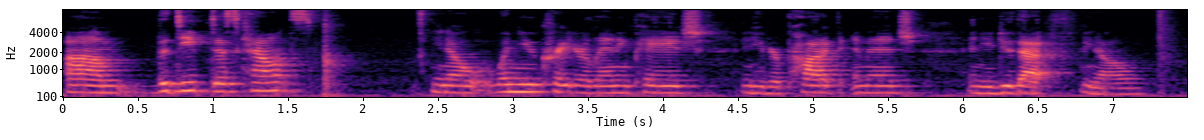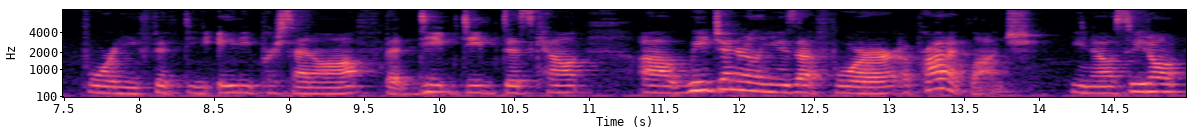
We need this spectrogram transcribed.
Um, the deep discounts. You know, when you create your landing page and you have your product image and you do that, you know, 40, 50, 80% off, that deep, deep discount, uh, we generally use that for a product launch, you know, so you don't,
